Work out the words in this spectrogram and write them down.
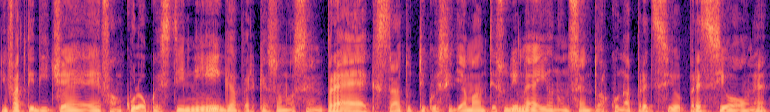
Infatti dice fanculo questi nig perché sono sempre extra, tutti questi diamanti su di me, io non sento alcuna prezio- pressione.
